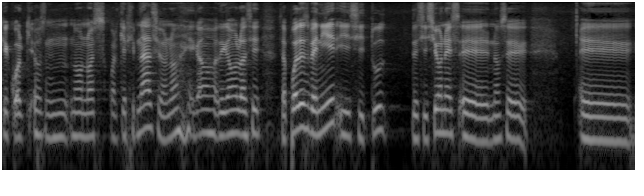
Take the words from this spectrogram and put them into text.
que cualquier, no, no es cualquier gimnasio, ¿no? Digamos, digámoslo así. O sea, puedes venir y si tú decisiones, eh, no sé, eh,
